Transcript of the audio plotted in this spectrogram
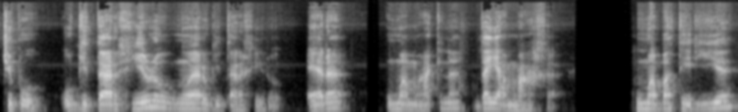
Tipo, o Guitar Hero não era o Guitar Hero, era uma máquina da Yamaha, uma bateria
